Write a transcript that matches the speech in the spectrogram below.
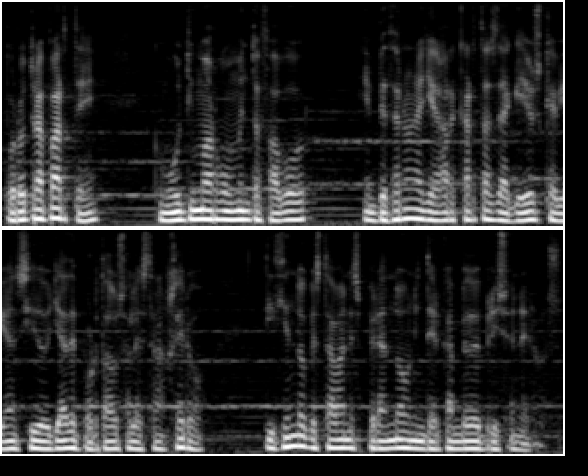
Por otra parte, como último argumento a favor, empezaron a llegar cartas de aquellos que habían sido ya deportados al extranjero, diciendo que estaban esperando a un intercambio de prisioneros.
